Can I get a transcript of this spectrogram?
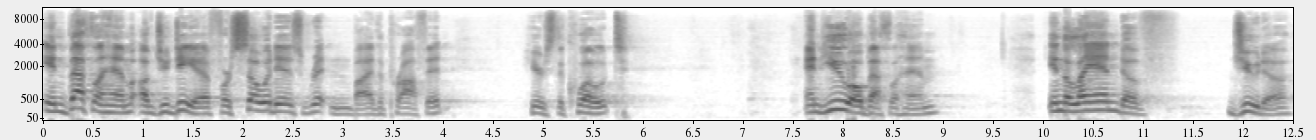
in Bethlehem of Judea, for so it is written by the prophet. Here's the quote. And you, O Bethlehem, in the land of Judah,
